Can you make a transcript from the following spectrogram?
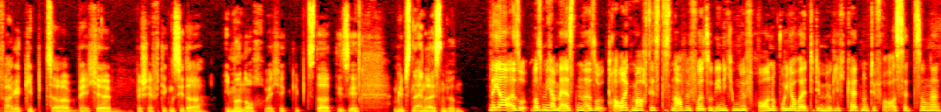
Frage gibt. Äh, welche beschäftigen Sie da immer noch? Welche gibt's da, die Sie am liebsten einreißen würden? Naja, also was mich am meisten also traurig macht, ist, dass nach wie vor so wenig junge Frauen, obwohl ja heute die Möglichkeiten und die Voraussetzungen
